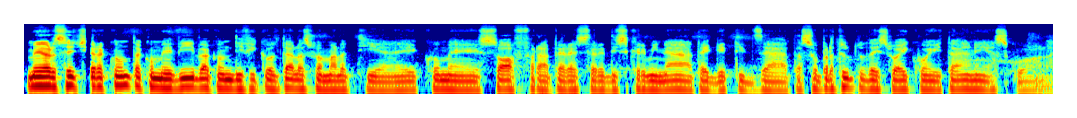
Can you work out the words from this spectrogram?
Mercy ci racconta come viva con difficoltà la sua malattia e come soffra per essere discriminata e ghettizzata, soprattutto dai suoi coetanei a scuola.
